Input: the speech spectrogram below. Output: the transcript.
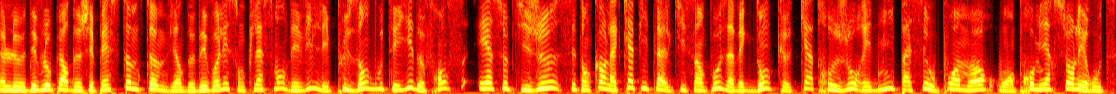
Le développeur de GPS TomTom vient de dévoiler son classement des villes les plus embouteillées de France, et à ce petit jeu, c'est encore la capitale qui s'impose avec donc 4 jours et demi passés au point mort ou en première sur les routes.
